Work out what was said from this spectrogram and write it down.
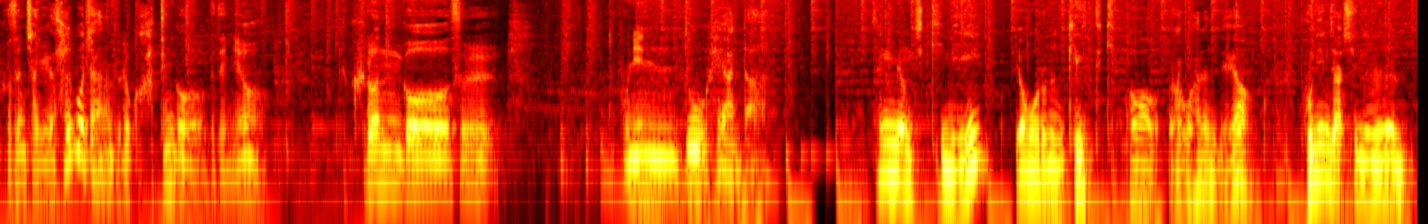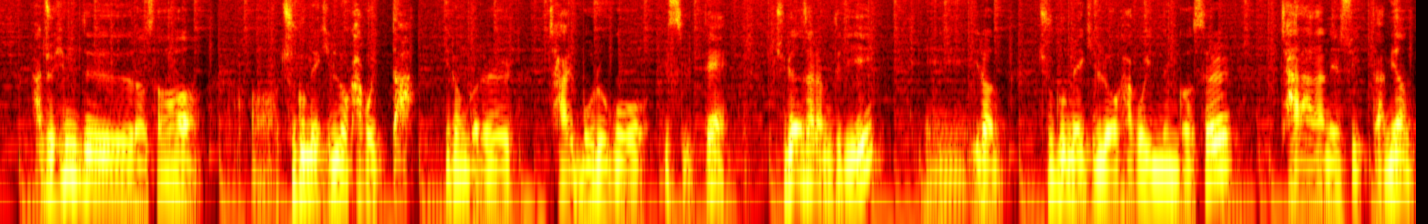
그것은 자기가 살고자 하는 노력과 같은 거거든요. 그런 것을 본인도 해야 한다. 생명 지킴이 영어로는 게이트키퍼라고 하는데요. 본인 자신은 아주 힘들어서 어, 죽음의 길로 가고 있다 이런 거를 잘 모르고 있을 때 주변 사람들이 이, 이런 죽음의 길로 가고 있는 것을 잘 알아낼 수 있다면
